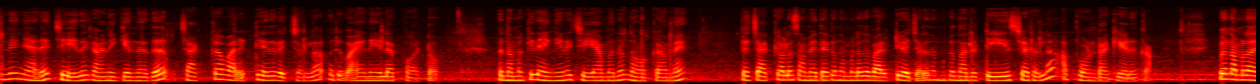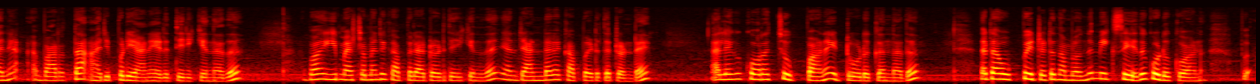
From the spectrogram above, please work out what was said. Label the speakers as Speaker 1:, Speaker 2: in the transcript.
Speaker 1: ഇന്ന് ഞാൻ ചെയ്ത് കാണിക്കുന്നത് ചക്ക വരട്ടിയത് വെച്ചുള്ള ഒരു വയനയില പോട്ടോ. അപ്പോൾ നമുക്കിത് എങ്ങനെ ചെയ്യാമെന്ന് നോക്കാമേ. ഇപ്പോൾ ചക്കയുള്ള സമയത്തൊക്കെ നമ്മളത് വരട്ടി വെച്ചാൽ നമുക്ക് നല്ല ടേസ്റ്റ് ആയിട്ടുള്ള അപ്പം ഉണ്ടാക്കിയെടുക്കാം. ഇപ്പോൾ നമ്മളതിന് വറുത്ത അരിപ്പൊടിയാണ് എടുത്തിരിക്കുന്നത്. അപ്പോൾ ഈ മെഷർമെന്റ് കപ്പിലാട്ടോ എടുത്തിരിക്കുന്നത്. ഞാൻ രണ്ടര കപ്പ് എടുത്തിട്ടുണ്ട്. അതിലേക്ക് കുറച്ച് ഉപ്പാണ് ഇട്ട് കൊടുക്കുന്നത്. എന്നിട്ട് ആ ഉപ്പ് ഇട്ടിട്ട് നമ്മളൊന്ന് മിക്സ് ചെയ്ത് കൊടുക്കുവാണ്.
